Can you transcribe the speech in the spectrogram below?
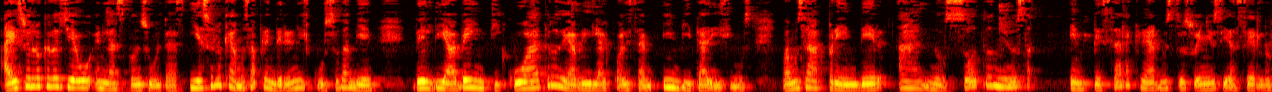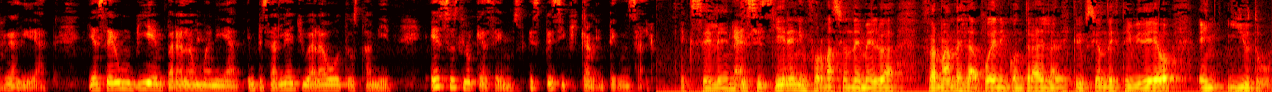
A eso es lo que los llevo en las consultas y eso es lo que vamos a aprender en el curso también del día 24 de abril al cual están invitadísimos. Vamos a aprender a nosotros mismos empezar a crear nuestros sueños y hacerlos realidad y hacer un bien para la humanidad, empezarle a ayudar a otros también. Eso es lo que hacemos específicamente, Gonzalo. Excelente. Si quieren información de Melba Fernández la pueden encontrar en la descripción de este video en YouTube.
